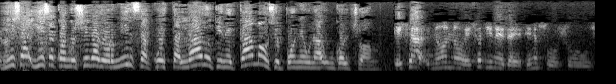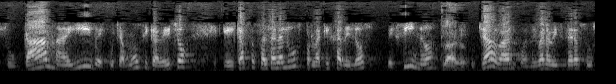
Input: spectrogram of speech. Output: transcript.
¿Y ella, ¿Y ella cuando llega a dormir se acuesta al lado, tiene cama o se pone una, un colchón? Ella, no, no, ella tiene, tiene su, su, su cama ahí, escucha música. De hecho, el caso salta a la luz por la queja de los vecinos claro. que escuchaban cuando iban a visitar a sus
